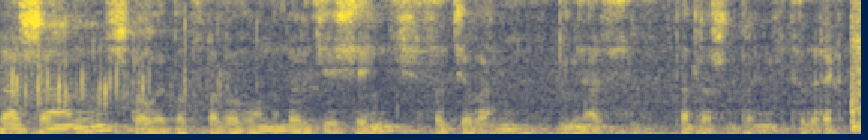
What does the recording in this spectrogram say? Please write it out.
Zapraszam Szkołę Podstawową nr 10 z oddziałami gimnazjum. Zapraszam Panią Wicedyrektor.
